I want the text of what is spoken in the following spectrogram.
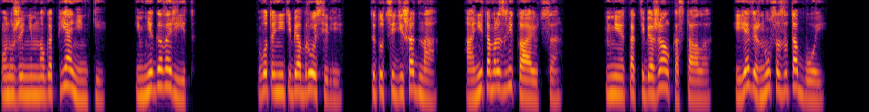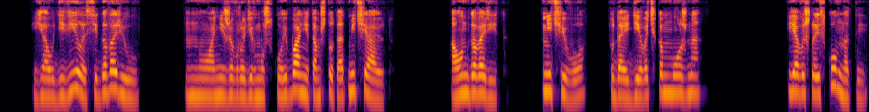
Он уже немного пьяненький, и мне говорит. Вот они тебя бросили, ты тут сидишь одна, а они там развлекаются. Мне так тебя жалко стало, и я вернулся за тобой. Я удивилась и говорю, ну они же вроде в мужской бане там что-то отмечают. А он говорит, ничего, туда и девочкам можно. Я вышла из комнаты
